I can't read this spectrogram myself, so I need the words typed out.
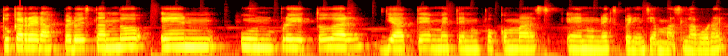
tu carrera, pero estando en un proyecto DAL ya te meten un poco más en una experiencia más laboral.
